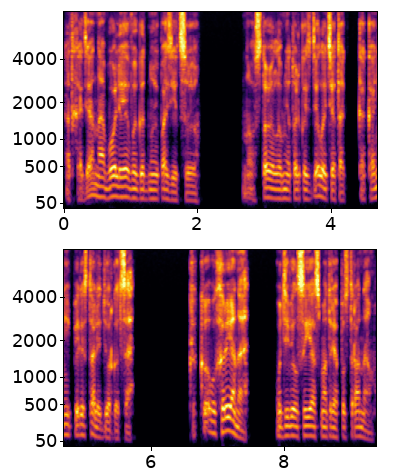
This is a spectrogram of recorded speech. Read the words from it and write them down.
отходя на более выгодную позицию. Но стоило мне только сделать это, как они перестали дергаться. «Какого хрена?» — удивился я, смотря по сторонам.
